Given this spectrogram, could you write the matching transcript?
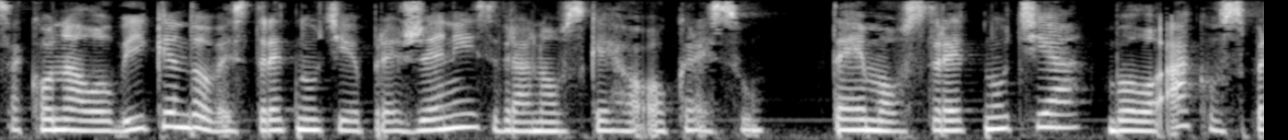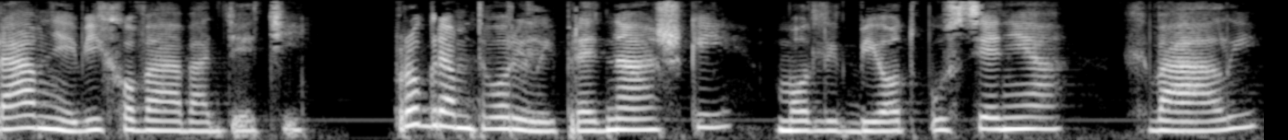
sa konalo víkendové stretnutie pre ženy z Vranovského okresu. Témou stretnutia bolo ako správne vychovávať deti. Program tvorili prednášky, modlitby odpustenia, chvály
